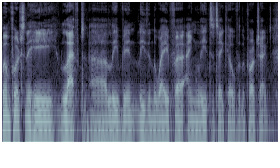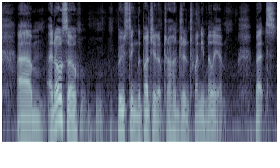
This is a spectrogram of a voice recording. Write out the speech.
But unfortunately, he left, uh, leaving leading the way for Ang Lee to take over the project, um, and also boosting the budget up to 120 million. But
